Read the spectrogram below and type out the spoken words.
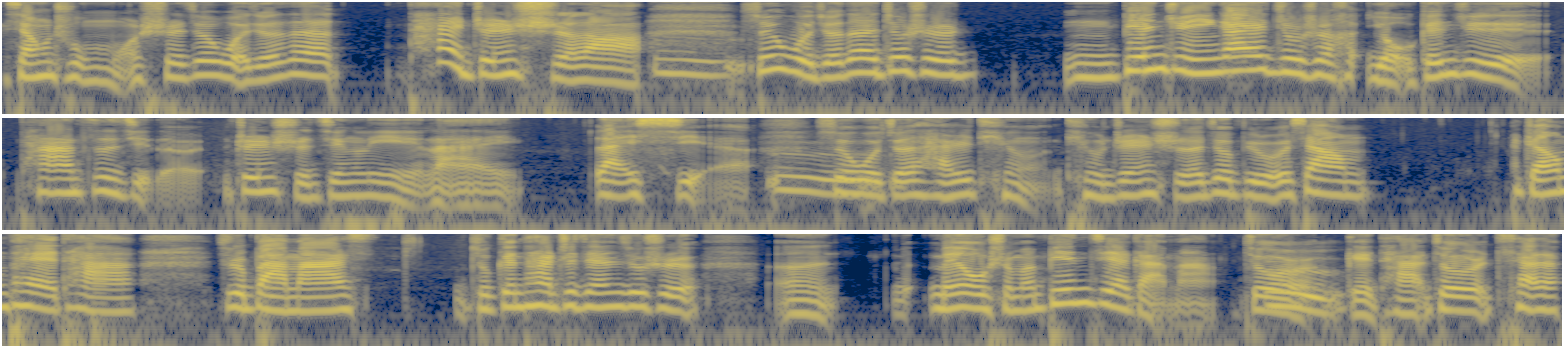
相处模式，就我觉得太真实了。嗯，所以我觉得就是。嗯，编剧应该就是有根据他自己的真实经历来来写，嗯，所以我觉得还是挺挺真实的。就比如像张佩，他就是爸妈就跟他之间就是嗯没有什么边界感嘛，就是给他、嗯、就是他。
